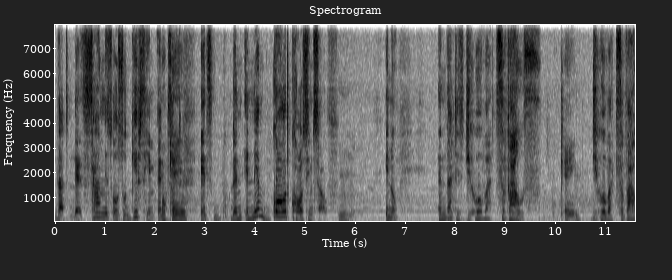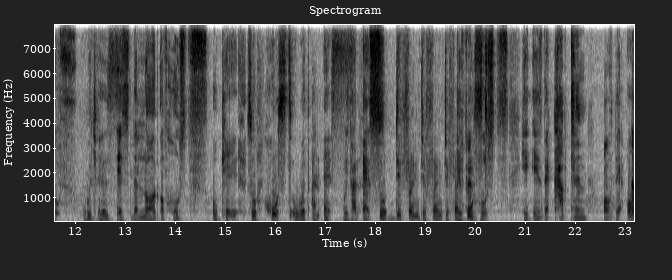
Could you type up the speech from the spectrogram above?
that the psalmist also gives him, and Okay. it's the a name God calls Himself, hmm. you know, and that is Jehovah Tzavaoth. Okay. Jehovah Tzavaoth Which is is the Lord of hosts okay. So host with an S. with an S. So different, different, different, different hosts. hosts. He is the captain of the All the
